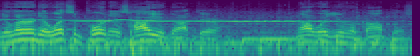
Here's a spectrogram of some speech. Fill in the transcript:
You learn that what's important is how you got there, not what you've accomplished.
